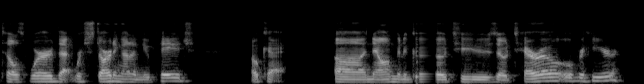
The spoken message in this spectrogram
tells Word that we're starting on a new page. Okay, uh, now I'm going to go to Zotero over here,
